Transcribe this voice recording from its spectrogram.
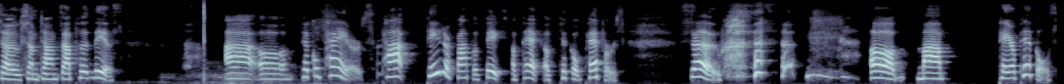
So sometimes I put this. I uh, pickle pears. Pipe, Peter pipe a, a peck of pickled peppers. So uh, my pear pickles.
